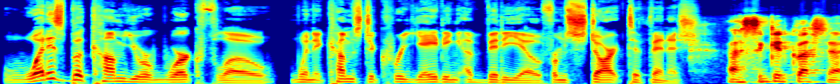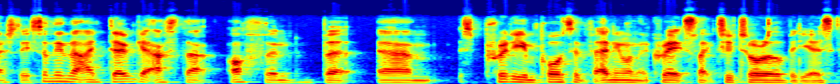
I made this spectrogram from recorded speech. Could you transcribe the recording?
what has become your workflow when it comes to creating a video from start to finish? That's a good question, actually. Something that I don't get asked that often, but um, it's pretty important for anyone that creates like tutorial videos.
